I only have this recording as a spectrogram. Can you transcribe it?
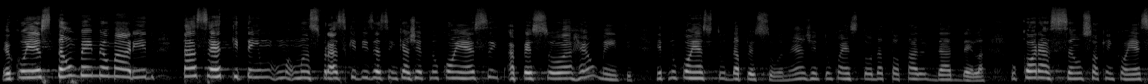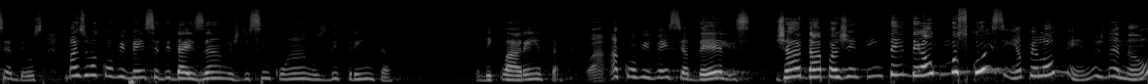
Eu conheço tão bem meu marido. Está certo que tem umas frases que dizem assim que a gente não conhece a pessoa realmente. A gente não conhece tudo da pessoa, né? A gente não conhece toda a totalidade dela. O coração, só quem conhece é Deus. Mas uma convivência de 10 anos, de 5 anos, de 30, de 40, a convivência deles já dá para a gente entender algumas coisinhas, pelo menos, né? Não?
